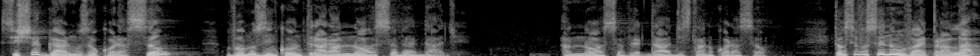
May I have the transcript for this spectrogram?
Se chegarmos ao coração, vamos encontrar a nossa verdade. A nossa verdade está no coração. Então, se você não vai para lá,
